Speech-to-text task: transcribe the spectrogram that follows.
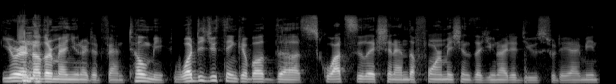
you're hmm. another Man United fan. Tell me, what did you think about the squad selection and the formations that United used today? I mean,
